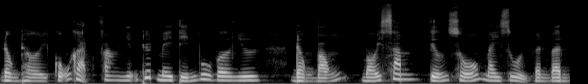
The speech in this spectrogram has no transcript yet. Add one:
đồng thời cũng gạt phăng những thuyết mê tín vu vơ như đồng bóng, bói xăm, tướng số, may rủi vân vân.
